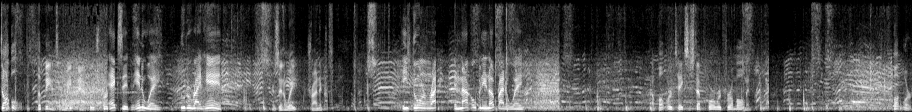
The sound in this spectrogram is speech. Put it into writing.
double the bantamweight average. for exit anyway through the right hand. There's trying to. He's doing right and not opening up right away. Now Butler takes a step forward for a moment. Butler,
